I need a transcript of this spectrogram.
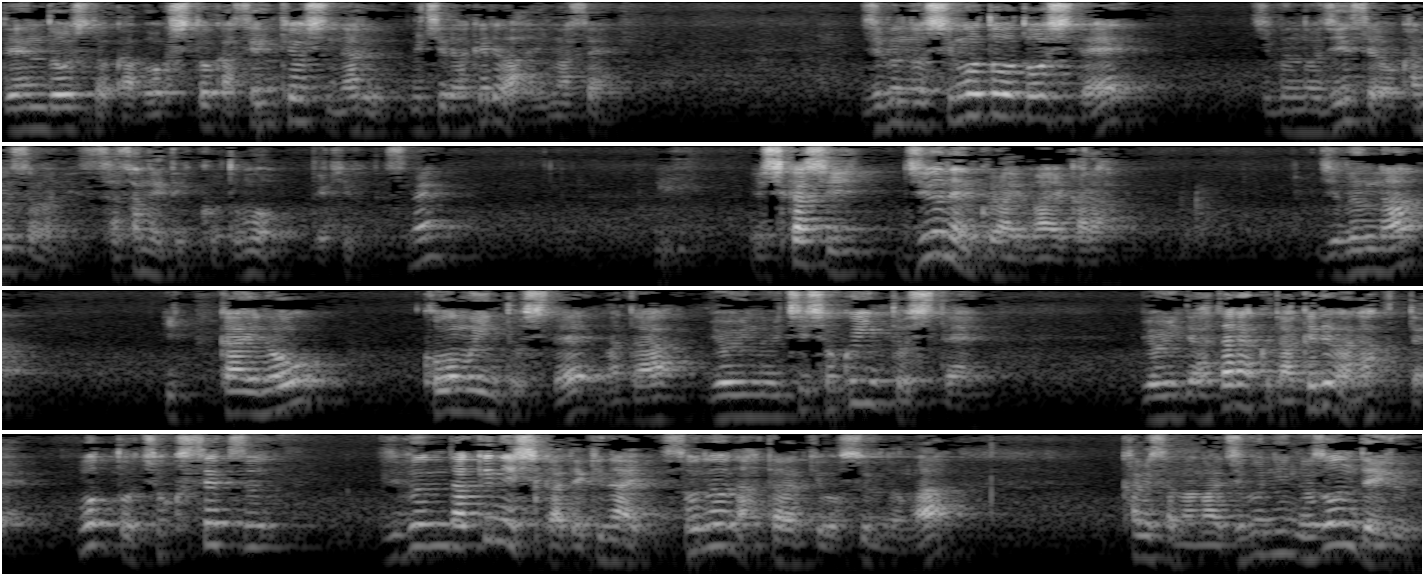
伝道師とか牧師とか宣教師になる道だけではありません。自分の仕事を通して自分の人生を神様に捧げていくこともできるんですね。しかし10年くらい前から自分が1階の公務員としてまた病院の一職員として病院で働くだけではなくてもっと直接自分だけにしかできないそのような働きをするのが神様が自分に望んでいる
